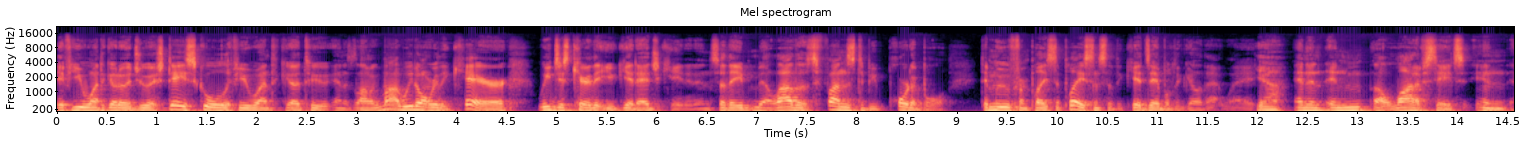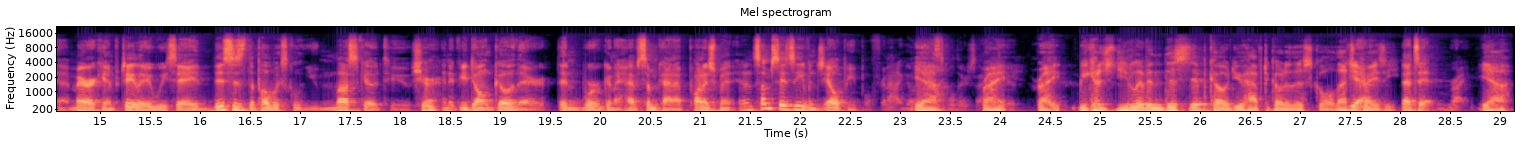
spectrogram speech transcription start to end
If you want to go to a Jewish day school, if you want to go to an Islamic mosque, we don't really care. We just care that you get educated, and so they allow those funds to be portable to move from place to place, and so the kid's able to go that way. Yeah. And in, in a lot of states in America in particular, we say this is the public school you must go to. Sure. And if you don't go there, then we're going to have some kind of punishment. And in some states, even jail people for not going to the school they're right, to. Right. Because you live in this zip code, you have to go to this school. That's Yeah, crazy. That's it. Right. Yeah,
